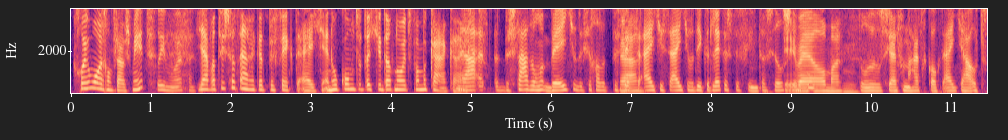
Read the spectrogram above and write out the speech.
Goedemorgen, mevrouw Smit. Goedemorgen. Ja, wat is dat eigenlijk, het perfecte eitje? En hoe komt het dat je dat nooit van elkaar krijgt? Ja, het, het bestaat wel een beetje. Want ik zeg altijd, het perfecte Ja. eitje is het eitje wat ik het lekkerste vind. Dat is heel simpel. Jawel, maar- Als jij van een hardgekookt eitje houdt.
